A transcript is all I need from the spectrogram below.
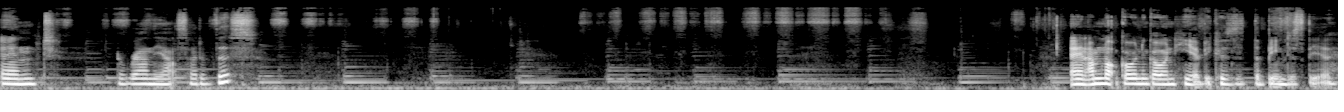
and around the outside of this. and I'm not going to go in here because the bend is there.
